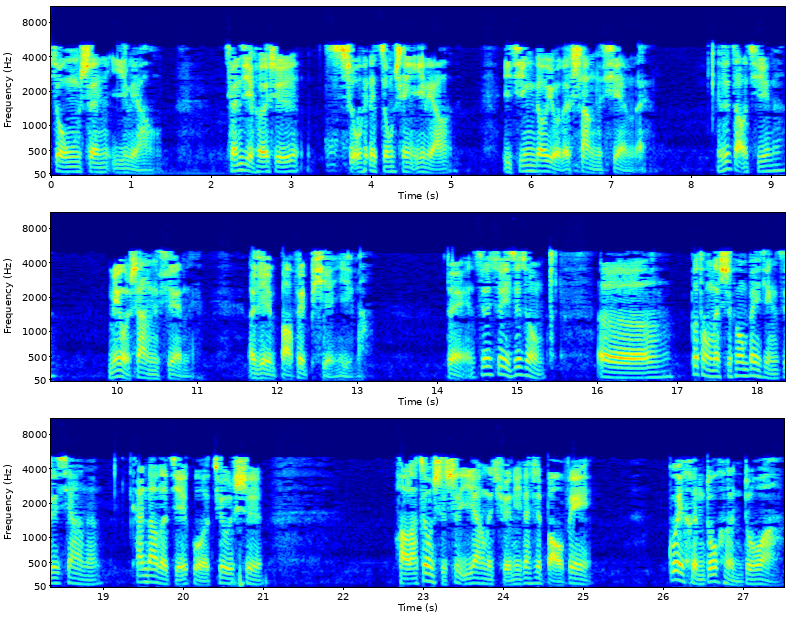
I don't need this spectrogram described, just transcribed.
终身医疗？曾几何时，所谓的终身医疗已经都有了上限了。可是早期呢，没有上限呢，而且保费便宜嘛。对，所以所以这种呃不同的时空背景之下呢，看到的结果就是，好了，纵使是一样的权利，但是保费。贵很多很多啊！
